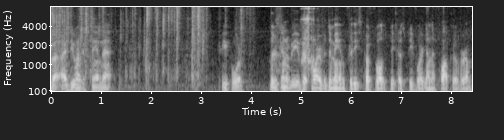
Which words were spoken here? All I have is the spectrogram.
But I do understand that people are, there's going to be a bit more of a demand for these Pokeballs because people are going to flock over them.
